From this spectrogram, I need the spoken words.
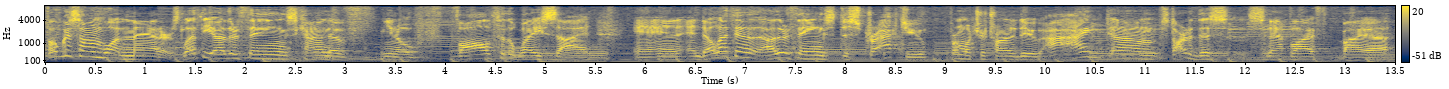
Focus on what matters. Let the other things kind of, you know, fall to the wayside, and and don't let the other things distract you from what you're trying to do. I, I um, started this Snap Life by uh,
